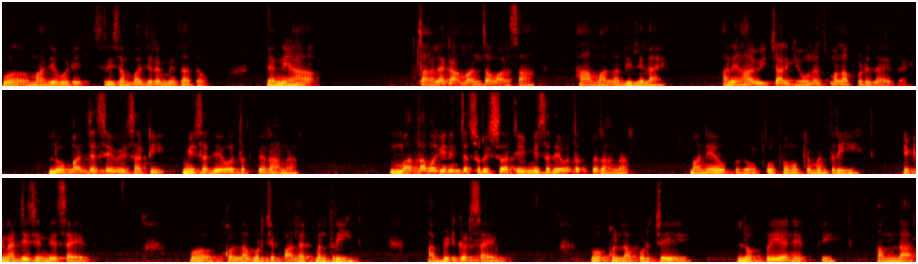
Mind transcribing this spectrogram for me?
व माझे वडील श्री संभाजी रमेश जाधव यांनी हा चांगल्या कामांचा वारसा हा आम्हाला दिलेला आहे. आणि हा विचार घेऊनच मला पुढे जायचं आहे लोकांच्या सेवेसाठी मी सदैव तत्पर राहणार. माता भगिनींच्या सुरक्षेसाठी मी सदैव तत्पर राहणार. माननीय उप उपमुख्यमंत्री एकनाथजी शिंदे साहेब व कोल्हापूरचे पालकमंत्री आंबेडकर साहेब व कोल्हापूरचे लोकप्रिय नेते आमदार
